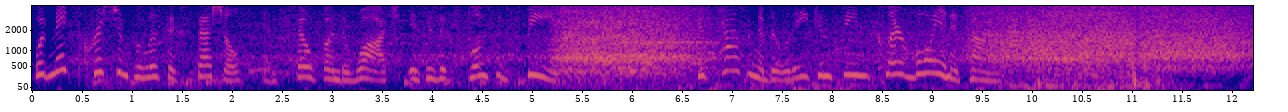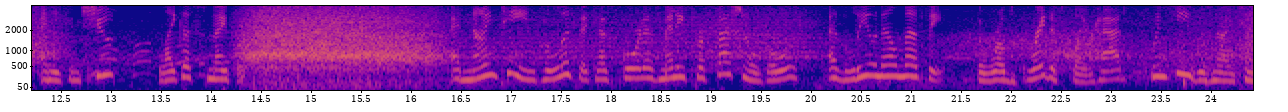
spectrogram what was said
What makes Christian Pulisic special and so fun to watch is his explosive speed. His passing ability can seem clairvoyant at times. And he can shoot like a sniper. At 19, Pulisic has scored as many professional goals as Lionel Messi, the world's greatest player, had when he was 19.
